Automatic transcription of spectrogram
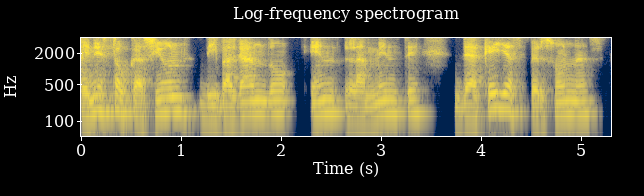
En esta ocasión, divagando en la mente de aquellas personas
